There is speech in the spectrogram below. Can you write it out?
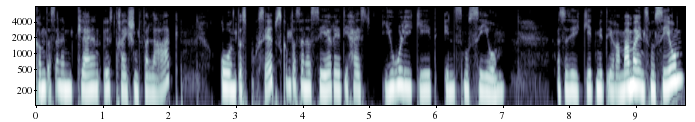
kommt aus einem kleinen österreichischen Verlag und das Buch selbst kommt aus einer Serie, die heißt Juli geht ins Museum. Also sie geht mit ihrer Mama ins Museum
